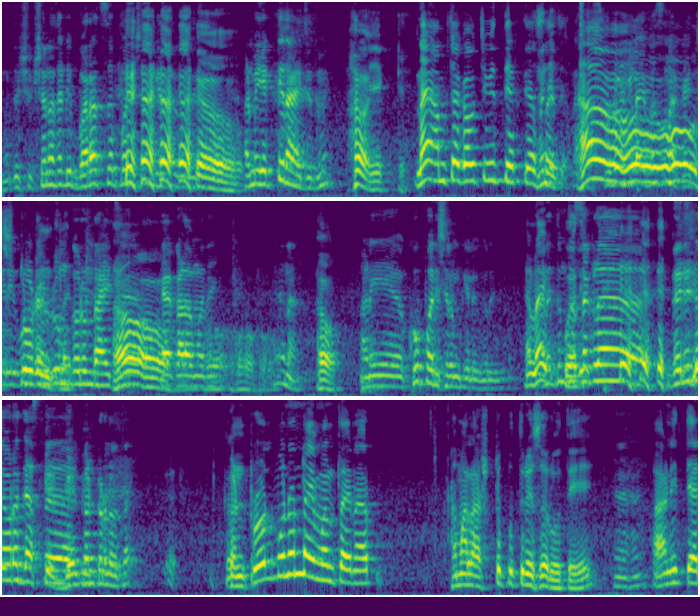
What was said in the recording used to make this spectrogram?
मग ते शिक्षणासाठी बराच. हो. आणि मग एकटे राहायचे तुम्ही? हो एकटे. नाही आमच्या गावचे विद्यार्थी म्हणजे असायचे. हा हो स्टुडंट room करून राहायचं त्या काळामध्ये. ना? हो. आणि खूप परिश्रम केले गुरुजी. नाही, तुमचं सगळं गणितावरच जास्त कंट्रोल होता? कंट्रोल म्हणून नाही म्हणता येणार. आम्हाला अष्टपुत्रे सर होते. आणि त्यां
